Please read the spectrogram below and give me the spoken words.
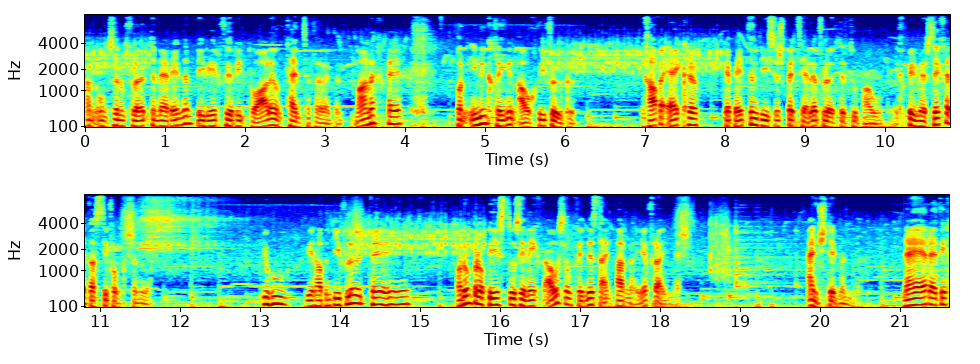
an unseren Flöten erinnert, die wir für Rituale und Tänze verwenden. Manche von ihnen klingen auch wie Vögel. Ich habe Äcker gebeten, diese spezielle Flöte zu bauen. Ich bin mir sicher, dass sie funktioniert. Juhu, wir haben die Flöte. Warum probierst du sie nicht aus und findest ein paar neue Freunde? Einstimmen. Nähere dich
